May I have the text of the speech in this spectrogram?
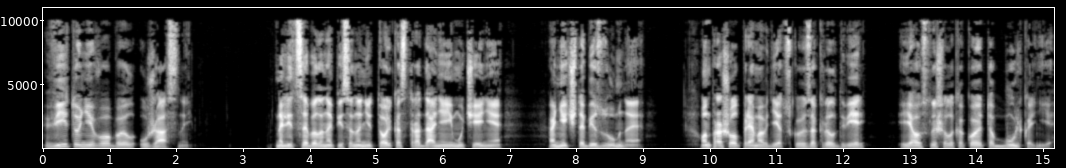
Вид у него был ужасный. На лице было написано не только страдание и мучение, а нечто безумное. Он прошел прямо в детскую, закрыл дверь, и я услышала какое-то бульканье.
